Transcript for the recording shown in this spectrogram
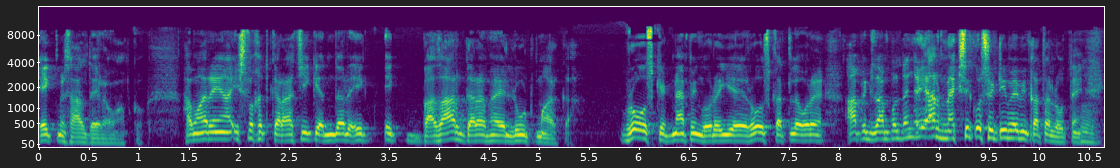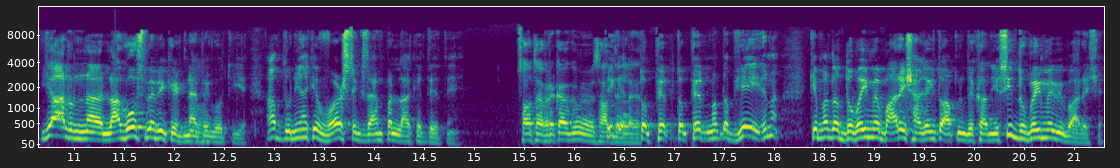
एक मिसाल दे रहा हूँ आपको। हमारे यहाँ इस वक्त कराची के अंदर एक एक बाज़ार गर्म है लूट मार का। रोज़ किडनैपिंग हो रही है रोज़ कत्ल हो रहे हैं। आप एग्जांपल देंगे यार मैक्सिको सिटी में भी कत्ल होते हैं। हम्म। यार लागोस में भी किडनैपिंग हम्म। होती है। आप दुनिया के वर्स्ट एग्ज़ाम्पल ला देते हैं। साउथ अफ्रीका की मिसाल देने लगे तो फिर तो फिर मतलब यही है ना कि मतलब दुबई में बारिश आ गई तो आपने दिखा दी इसी दुबई में भी बारिश है।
